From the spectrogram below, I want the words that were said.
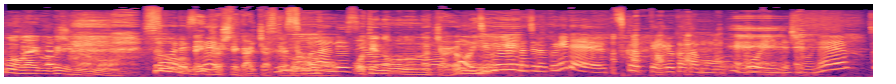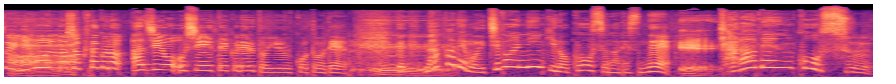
もう外国人はもそうですね。勉強して帰っちゃってるそうなんですよ。お手の物になっちゃうよ。もう自分たちの国で作っている方も多いんでしょうね。そういう日本の食卓の味を教えてくれるということで、で中でも一番人気のコースがですね、ええ。キャラ弁コース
